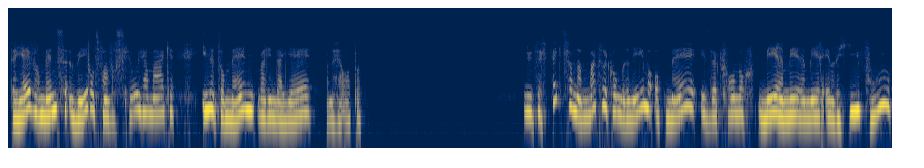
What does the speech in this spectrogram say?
dat jij voor mensen een wereld van verschil gaat maken in het domein waarin dat jij kan helpen. Nu, het effect van dat makkelijk ondernemen op mij is dat ik gewoon nog meer en meer en meer energie voel.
